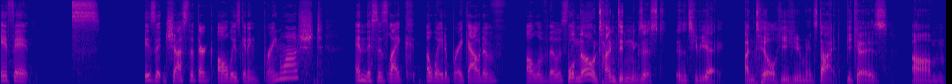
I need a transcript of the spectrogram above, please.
if it's is it just that they're always getting brainwashed and this is like a way to break out of all of those Well, things? no, time didn't exist in the TVA until He Who Remains died because um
